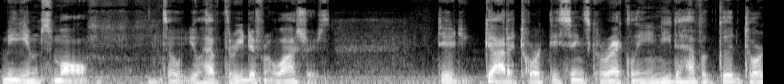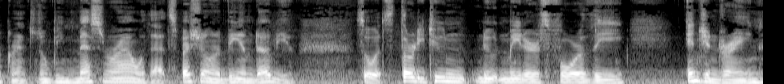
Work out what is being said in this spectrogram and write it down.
medium, small. So you'll have three different washers. Dude, you gotta torque these things correctly. You need to have a good torque wrench. Don't be messing around with that, especially on a BMW. So it's 32 newton meters for the engine drain.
